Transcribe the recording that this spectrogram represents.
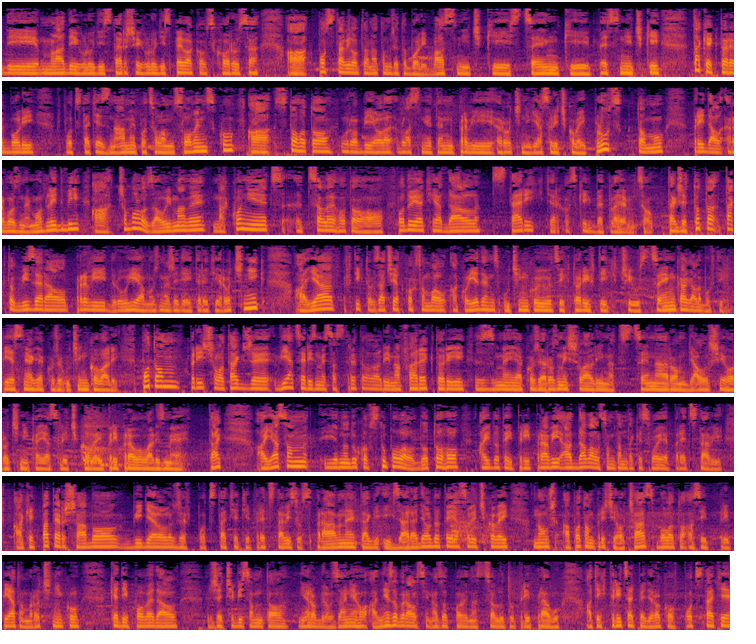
mladých ľudí, starších ľudí, spevakov z chorusa a postavil to na tom, že to boli basničky, scénky, pesničky, také, ktoré boli podstate známe po celom Slovensku. A z tohoto urobil vlastne ten prvý ročník Jasličkovej. Plus k tomu pridal rôzne modlitby. A čo bolo zaujímavé, nakoniec celého toho podujatia dal starých terchovských betlehemcov. Takže toto, takto vyzeral prvý, druhý a možno, že aj tretí ročník. A ja v týchto začiatkoch som bol ako jeden z účinkujúcich, ktorí v tých či už scénkach alebo v tých piesniach akože účinkovali stretovali. Potom prišlo tak, že viacerí sme sa stretovali na fare, ktorí sme akože rozmýšľali nad scenárom ďalšieho ročníka Jasličkovej. Pripravovali sme tak. A ja som jednoducho vstupoval do toho, aj do tej prípravy a dával som tam také svoje predstavy. A keď Pater Šabo videl, že v podstate tie predstavy sú správne, tak ich zaradil do tej jasličkovej. No už a potom prišiel čas, bolo to asi pri piatom ročníku, kedy povedal, že či by som to nerobil za neho a nezobral si na zodpovednosť celú tú prípravu. A tých 35 rokov v podstate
